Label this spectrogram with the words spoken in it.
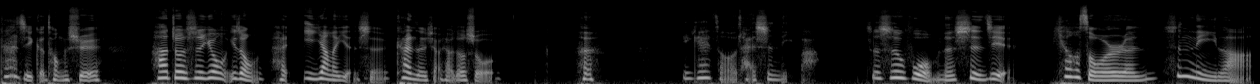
那几个同学，他就是用一种很异样的眼神看着小乔，就说：“哼，应该走的才是你吧？这是我们的世界。”要走的人是你啦，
